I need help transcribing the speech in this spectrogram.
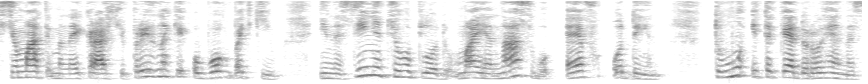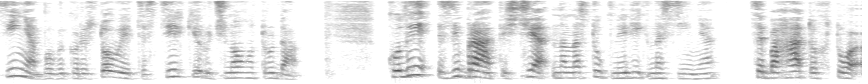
що матиме найкращі признаки обох батьків. І насіння цього плоду має назву F1. Тому і таке дороге насіння, бо використовується стільки ручного труда. Коли зібрати ще на наступний рік насіння, це багато хто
